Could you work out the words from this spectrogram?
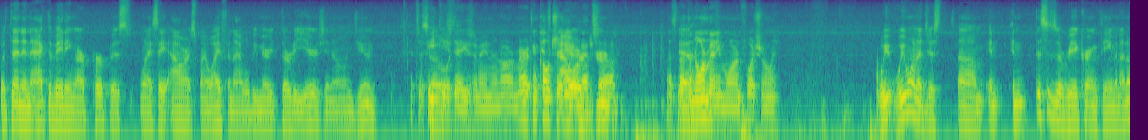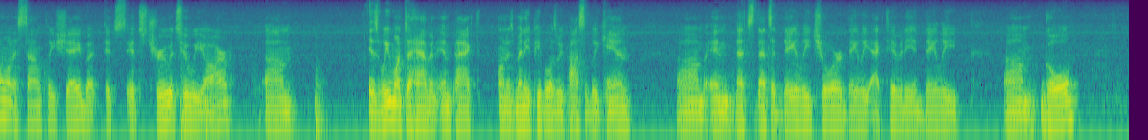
but then in activating our purpose, when I say ours, my wife and I will be married 30 years, you know, in June. it's a feat so- these days. I mean, in our American culture here, that's uh, that's not the norm anymore, unfortunately. we we want to just um and and this is a reoccurring theme and i don't want to sound cliche but it's it's true it's who we are um is we want to have an impact on as many people as we possibly can um and that's that's a daily chore daily activity and daily um goal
